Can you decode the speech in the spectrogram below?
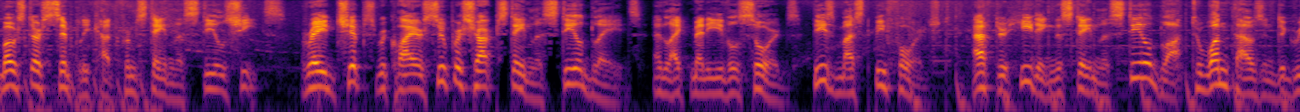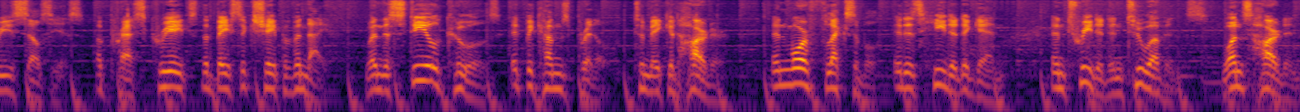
most are simply cut from stainless steel sheets. Grade chips require super sharp stainless steel blades, and like medieval swords, these must be forged. After heating the stainless steel block to 1000 degrees Celsius, a press creates the basic shape of a knife. When the steel cools, it becomes brittle. To make it harder and more flexible, it is heated again and treated in two ovens. Once hardened,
